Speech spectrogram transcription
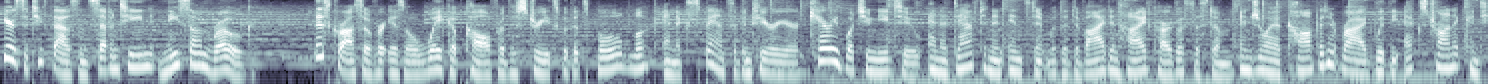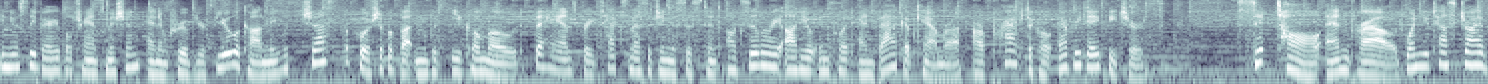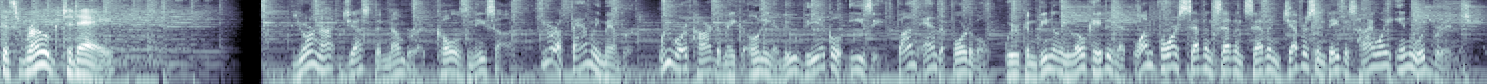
Here's a 2017 Nissan Rogue. This crossover is a wake-up call for the streets with its bold look and expansive interior. Carry what you need to and adapt in an instant with the divide and hide cargo system. Enjoy a confident ride with the Xtronic continuously variable transmission and improve your fuel economy with just the push of a button with Eco Mode. The hands-free text messaging assistant, auxiliary audio input, and backup camera are practical everyday features. Sit tall and proud when you test drive this Rogue today. You're not just a number at Cowles Nissan. You're a family member. We work hard to make owning a new vehicle easy, fun, and affordable. We're conveniently located at 14777 Jefferson Davis Highway in Woodbridge.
